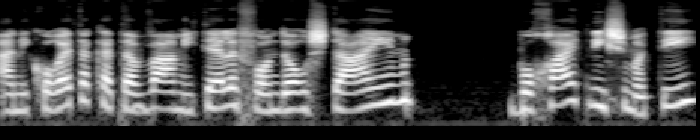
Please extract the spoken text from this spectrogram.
אני קוראת את הכתבה מטלפון דור 2, בוכה את נשמתי,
